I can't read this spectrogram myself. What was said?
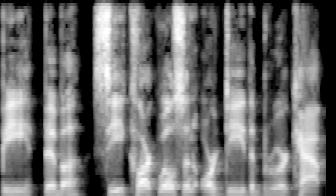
B, Biba, C, Clark-Wilson, or D, the Brewer-CAP.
